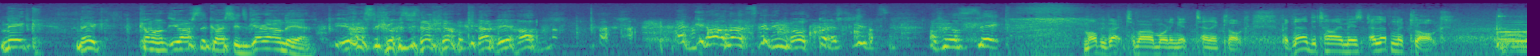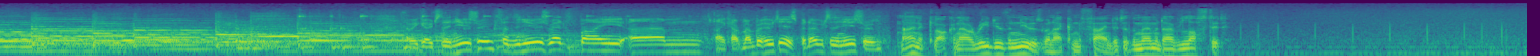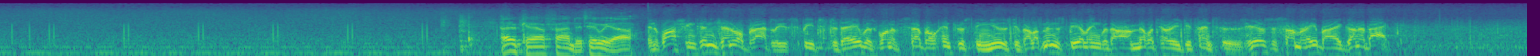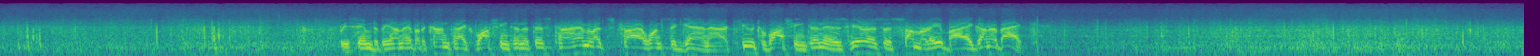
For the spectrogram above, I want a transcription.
Mick, Mick, come on, you ask the questions. Get round here. You ask the questions, I can't carry on. I can't ask any more questions. I feel sick. I'll be back tomorrow morning at 10 o'clock. But now the time is 11 o'clock. And we go to the newsroom for the news read by, um, I can't remember who it is, but over to the newsroom. Nine o'clock, and I'll read you the news when I can find it. At the moment, I've lost it. Okay, I found it. Here we are. In Washington, General Bradley's speech today was one of several interesting news developments dealing with our military defenses. Here's a summary by Gunnar Back. We seem to be unable to contact Washington at this time. Let's try once again. Our cue to Washington is here is a summary by Gunnar Back.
